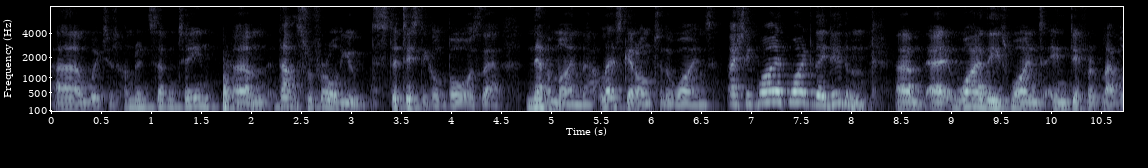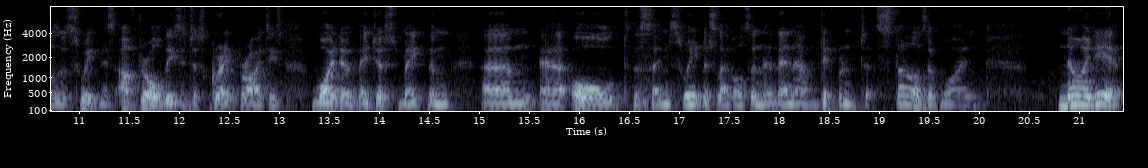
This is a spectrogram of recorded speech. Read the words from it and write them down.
um, which is 117. Um, that's for all you statistical bores there. Never mind that. Let's get on to the wines. Actually, why, why do they do them? Um, uh, why are these wines in different levels of sweetness? After all, these are just great varieties. Why don't they just make them um, uh, all to the same sweetness levels and, then have different styles of wine? No idea.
